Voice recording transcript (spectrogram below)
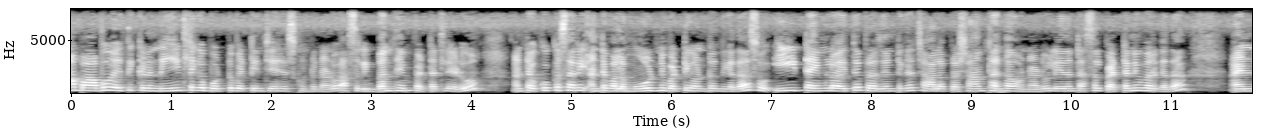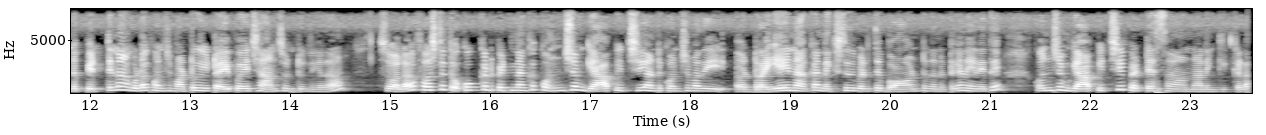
ఆ బాబు అయితే ఇక్కడ నీట్గా బొట్టు పెట్టించేసేసుకుంటున్నాడు అసలు ఇబ్బంది ఏం పెట్టట్లేడు. అంటే ఒక్కొక్కసారి అంటే వాళ్ళ మూడ్ని బట్టి ఉంటుంది కదా. సో ఈ టైంలో అయితే ప్రజెంట్గా చాలా ప్రశాంతంగా ఉన్నాడు. లేదంటే అసలు పెట్టనివ్వరు కదా. అండ్ పెట్టినా కూడా కొంచెం అటు ఇటు అయిపోయే ఛాన్స్ ఉంటుంది కదా. సో అలా ఫస్ట్ అయితే ఒక్కొక్కటి పెట్టినాక కొంచెం గ్యాప్ ఇచ్చి అంటే కొంచెం అది డ్రై అయినాక నెక్స్ట్ ఇది పెడితే బాగుంటుంది అన్నట్టుగా నేనైతే కొంచెం గ్యాప్ ఇచ్చి పెట్టేస్తా ఉన్నాను ఇంక ఇక్కడ.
